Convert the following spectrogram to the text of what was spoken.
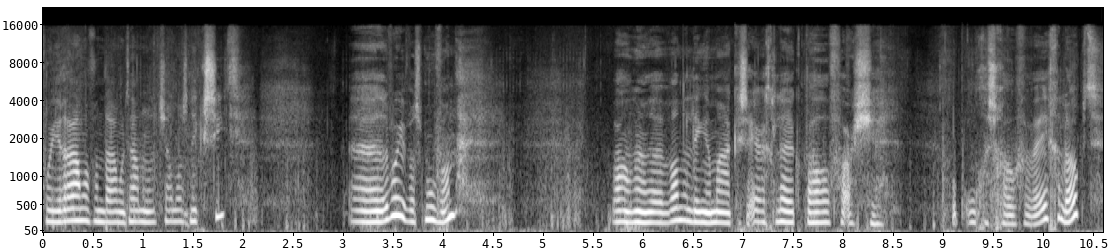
Voor je ramen vandaan moet halen, omdat je anders niks ziet. Uh, daar word je wel eens van. Wandelingen maken is erg leuk, behalve als je op ongeschoven wegen loopt.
